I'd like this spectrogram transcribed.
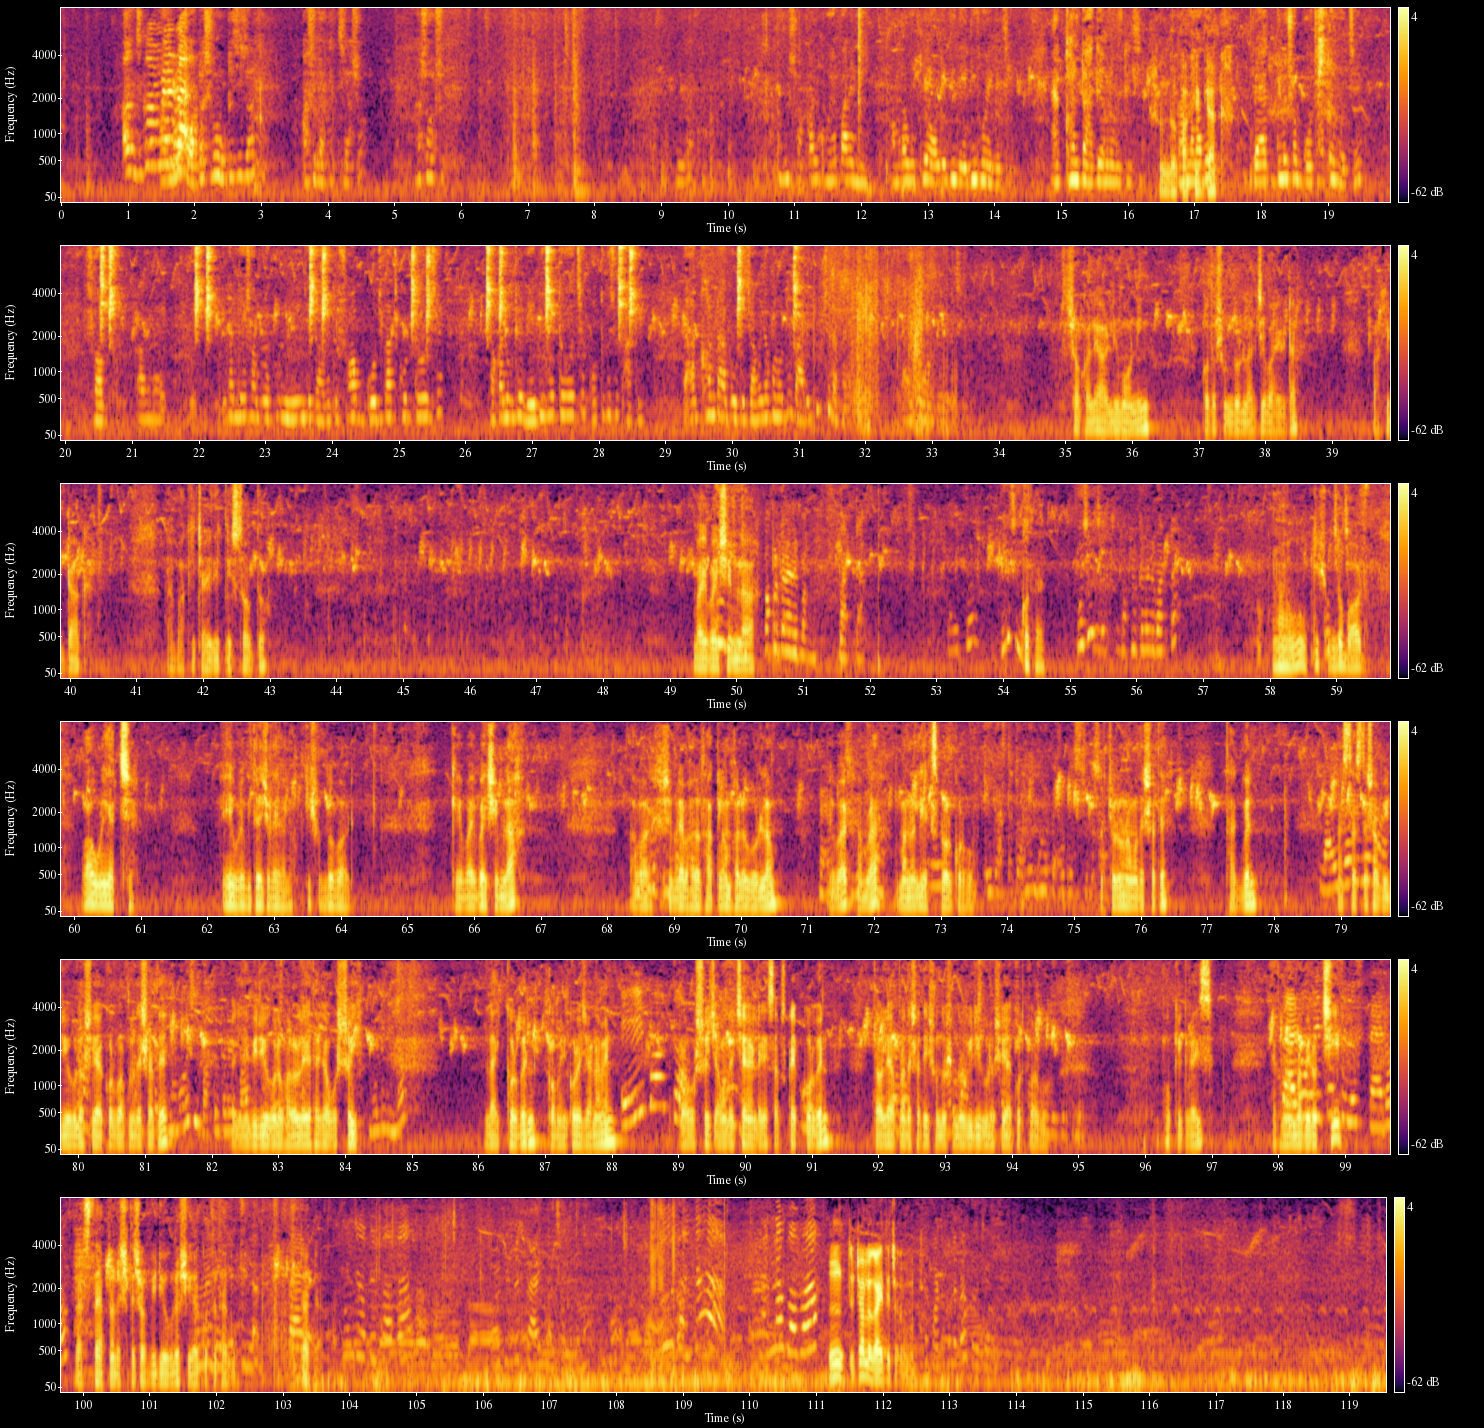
আজকে আমরা আমরা কটার সময় উঠেছি জান? আসো দেখাচ্ছি আসো। আসো আসো। এই দেখো, এখনও সকাল হয়ে পারেনি আমরা উঠে অলরেডি রেডি হয়ে গেছি। এক ঘণ্টা আগে আমরা উঠেছি। সুন্দর কারণ পাখির আমাদের ডাক। ব্যাগগুলো সব গোছাতে হয়েছে। সব কারণ এখান থেকে সব এখন নিয়ে যেতে হবে। তো সব গোছগাছ করতে হয়েছে। সকালে উঠে রেডি হতে হয়েছে কত কিছু থাকে। এক ঘণ্টা আগে উঠেছি। আমি যখন উঠি বাড়ি কিচ্ছু দেখা যাবে বন্ধ হয়ে গেছে। সকালে আর্লি মর্নিং কত সুন্দর লাগছে বাইরেটা পাখির ডাক আর বাকি চারিদিক নিস্তব্ধ। বাই বাই দেখেছিস? কোথায়? হ্যাঁ ও কি সুন্দর বার্ড বা উড়ে যাচ্ছে। এই উড়ে ভিতরে চলে গেল। কি সুন্দর bird okay bye bye Shimla. আবার সিমলায় ভালো থাকলাম ভালো ঘুরলাম। এবার আমরা মানালি এক্সপ্লোর করব। তো চলুন আমাদের সাথে থাকবেন। আস্তে আস্তে সব ভিডিওগুলো শেয়ার করব আপনাদের সাথে। যদি ভিডিওগুলো ভালো লেগে থাকে অবশ্যই। লাইক করবেন কমেন্ট করে জানাবেন। আর অবশ্যই আমাদের চ্যানেলটাকে সাবস্ক্রাইব করবেন, তাহলে আপনাদের সাথে এই সুন্দর সুন্দর ভিডিওগুলো শেয়ার করতে পারব। ওকে গাইস এখন আমরা বেরোচ্ছি। রাস্তায় আপনাদের সাথে সব ভিডিওগুলো শেয়ার করতে থাকব। টাটা হুম, তো চলো গাড়িতে চলো মা একটা ফটো তুলে দাও তো চলো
